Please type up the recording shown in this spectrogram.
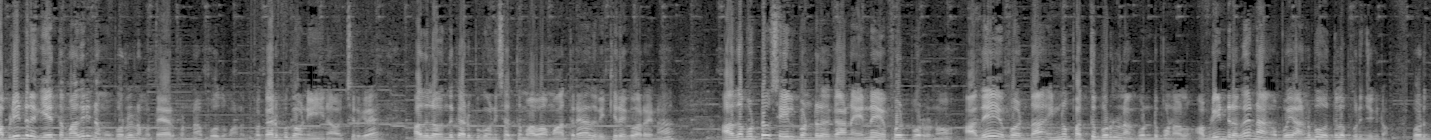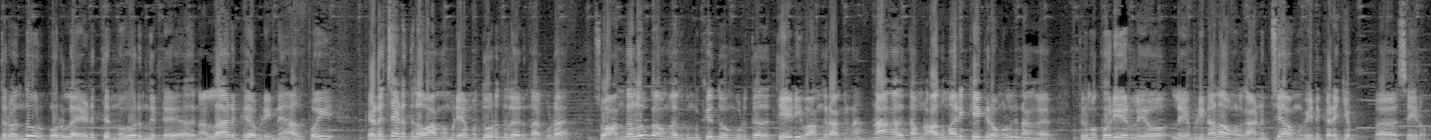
அப்படின்றதுக்கு ஏற்ற மாதிரி நம்ம பொருளை நம்ம தயார் பண்ணால் போதுமானது. இப்போ கருப்பு கவுனி நான் வச்சுருக்கிறேன். அதில் வந்து கருப்பு கவுனி சத்துமாவாக மாத்திரை அதை விற்கிறதுக்கு வரேன்னா அதை மட்டும் சேல் பண்ணுறதுக்கான என்ன எஃபர்ட் போடுறனோ அதே எஃபர்ட் தான் இன்னும் பத்து பொருள் நான் கொண்டு போனாலும். அப்படின்றத நாங்கள் போய் அனுபவத்தில் புரிஞ்சுக்கிட்டோம். ஒருத்தர் வந்து ஒரு பொருளை எடுத்து நுகர்ந்துட்டு அது நல்லா இருக்குது அப்படின்னு அது போய் கிடைச்ச இடத்துல வாங்க முடியாமல் தூரத்தில் இருந்தால் கூட ஸோ அந்தளவுக்கு அவங்க அதுக்கு முக்கியத்துவம் கொடுத்து அதை தேடி வாங்குறாங்கன்னா நாங்கள் அது தமிழ் அது மாதிரி கேட்குறவங்களுக்கு நாங்கள் திரும்ப கொரியர்லையோ இல்லை எப்படினாலும் அவங்களுக்கு அனுப்பிச்சு அவங்க வீட்டுக்கு கிடைக்க செய்கிறோம்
